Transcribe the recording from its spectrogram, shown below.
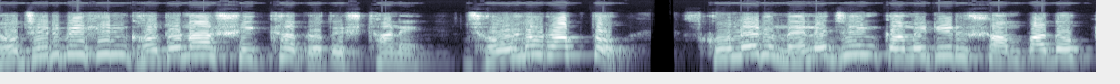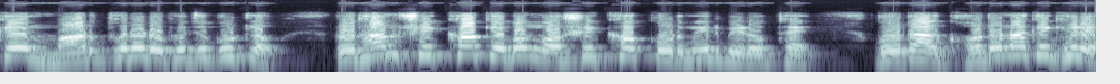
নজিরবিহীন ঘটনা শিক্ষা প্রতিষ্ঠানে ঝরল রক্ত। স্কুলের ম্যানেজিং কমিটির সম্পাদককে মারধরের অভিযোগ উঠল প্রধান শিক্ষক এবং অশিক্ষক কর্মীর বিরুদ্ধে। গোটা ঘটনাকে ঘিরে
